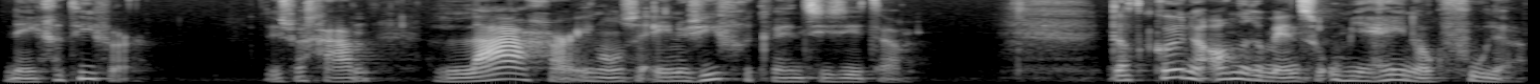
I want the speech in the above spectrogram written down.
negatiever. Dus we gaan lager in onze energiefrequentie zitten. Dat kunnen andere mensen om je heen ook voelen.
